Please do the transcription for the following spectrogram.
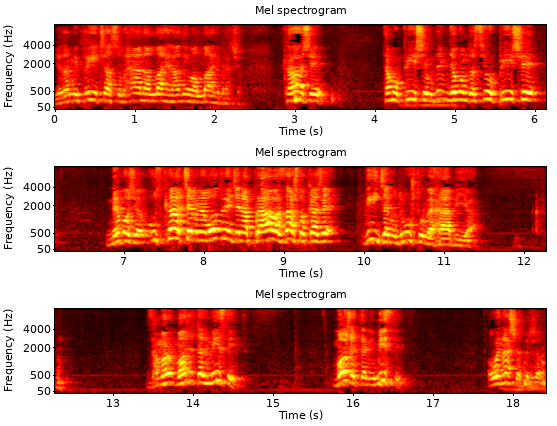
jedan mi priča, subhanallah, iladim Allahi, braćo, kaže, tamo piše, u njegovom dosiju piše, ne može, uskraćajmo nam određena prava, zašto kaže, viđan u društvu vehabija. Zamor, možete li misliti? Možete li misliti? Ovo je naša država.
